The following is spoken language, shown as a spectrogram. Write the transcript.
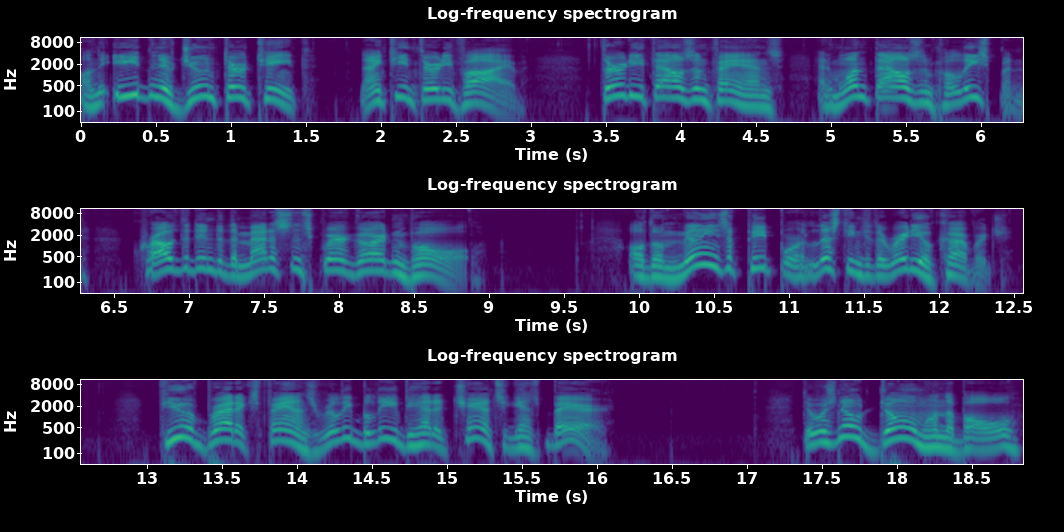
On the evening of June 13th, 1935, 30,000 fans and 1,000 policemen crowded into the Madison Square Garden Bowl. Although millions of people were listening to the radio coverage, few of Braddock's fans really believed he had a chance against Baer. There was no dome on the bowl,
